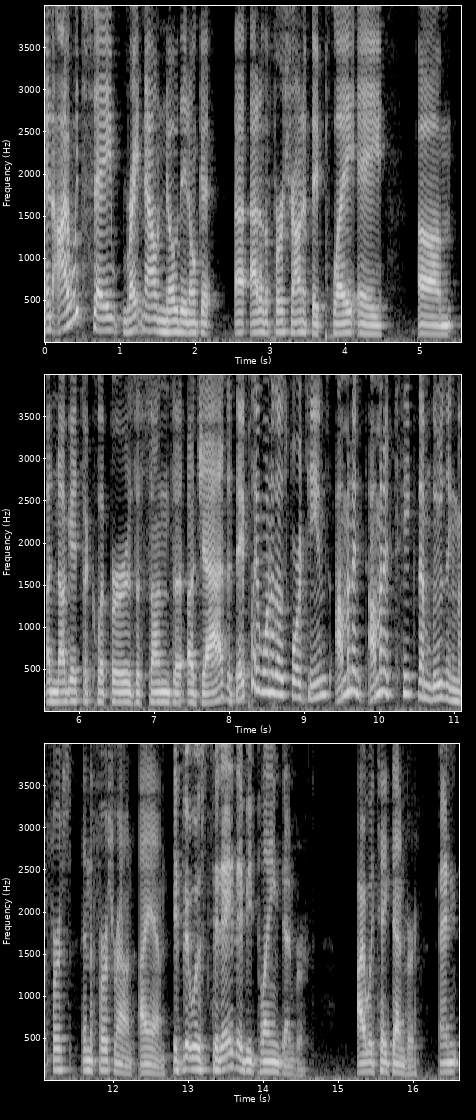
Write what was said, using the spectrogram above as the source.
and I would say right now, no, they don't get uh, out of the first round if they play a. Um, a Nuggets, a Clippers, a Suns, a, a Jazz. If they play one of those four teams, I'm gonna I'm gonna take them losing in the first in the first round. I am. If it was today, they'd be playing Denver. I would take Denver. And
